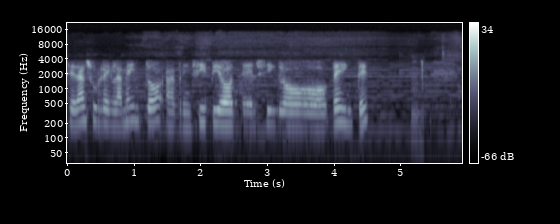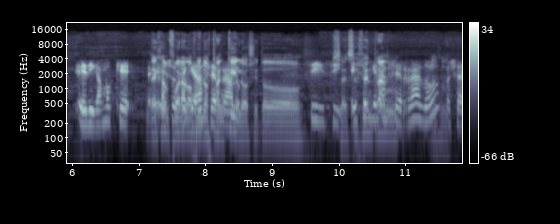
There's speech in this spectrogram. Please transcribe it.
se dan su reglamento a principios del siglo XX, eh, digamos que dejan fuera los vinos tranquilos y todo sí sí se, eso queda cerrado o sea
